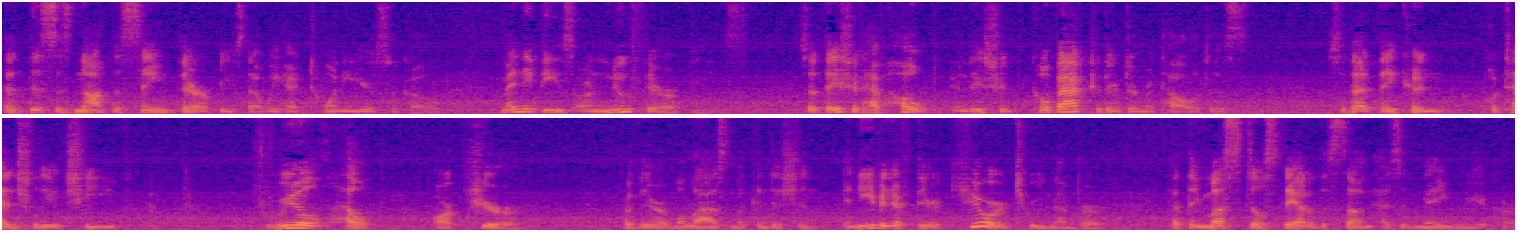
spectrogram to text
that this is not the same therapies that we had 20 years ago. Many of these are new therapies. So they should have hope and they should go back to their dermatologist so that they can potentially achieve real help or cure for their melasma condition. And even if they're cured, to remember that they must still stay out of the sun as it may reoccur.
